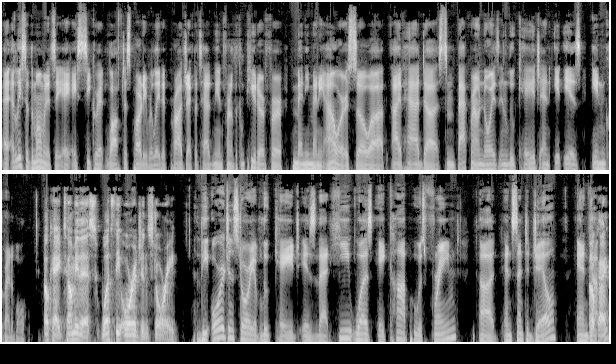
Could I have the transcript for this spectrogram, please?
a- at least at the moment, it's a, a, a secret Loftus Party related project that's had me in front of the computer for many, many hours. So uh, I've had uh, some background noise in Luke Cage, and it is incredible. Okay, tell me this. What's the origin story? The origin story of Luke Cage is that he was a cop who was framed uh, and sent to jail and got Okay.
